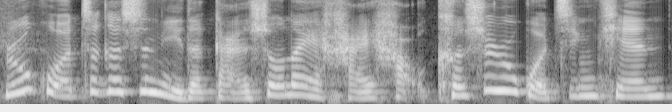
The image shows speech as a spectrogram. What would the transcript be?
如果这个是你的感受，那也还好。可是如果今天。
